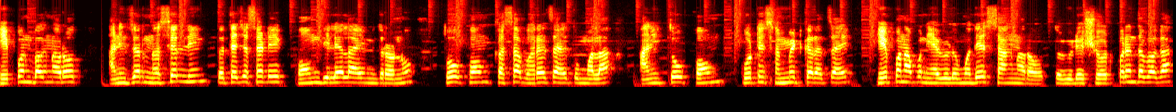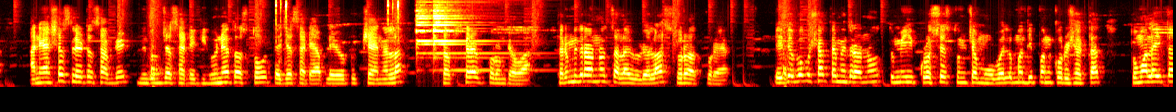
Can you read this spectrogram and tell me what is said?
हे पण बघणार आहोत. आणि जर नसेल लिंक तर त्याच्यासाठी एक फॉर्म दिलेला आहे मित्रांनो. तो फॉर्म कसा भरायचा आहे तुम्हाला आणि तो फॉर्म कुठे सबमिट करायचा आहे हे पण आपण या व्हिडिओमध्ये सांगणार आहोत. तो व्हिडिओ शेवटपर्यंत बघा आणि अशाच लेटेस्ट अपडेट मी तुमच्यासाठी घेऊन येत असतो. त्याच्यासाठी आपल्या यूट्यूब चॅनलला सबस्क्राईब करून ठेवा. तर मित्रांनो चला व्हिडिओला सुरुवात करूया. इथे बघू शकता मित्रांनो तुम्ही प्रोसेस तुमच्या मोबाईलमध्ये पण करू शकतात. तुम्हाला इथं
